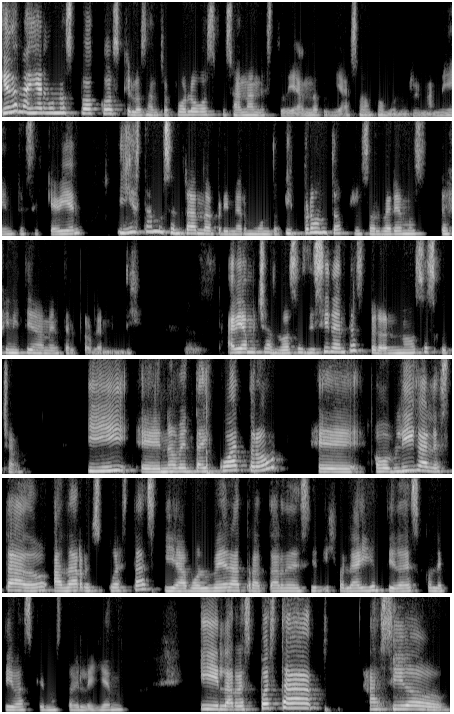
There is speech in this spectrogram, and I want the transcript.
Quedan ahí algunos pocos que los antropólogos pues andan estudiando, que ya son como los remanentes y qué bien. Y ya estamos entrando al primer mundo y pronto resolveremos definitivamente el problema indígena. Había muchas voces disidentes, pero no se escuchaban. Y eh, 94 eh, obliga al Estado a dar respuestas y a volver a tratar de decir, híjole, hay entidades colectivas que no estoy leyendo. Y la respuesta ha sido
